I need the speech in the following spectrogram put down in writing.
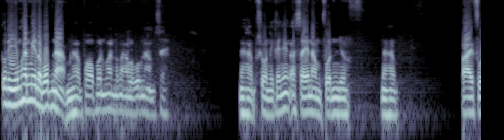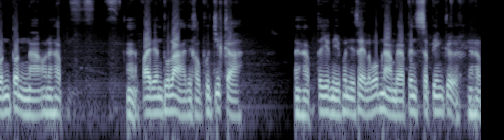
ตัวนี้ยังพันมีระบบน้ำนะครับ พอเพิ่นพันวางระบบน้ำใส่นะครับช่วงนี้ก็ยังอาศัยน้ำฝนอยู่นะครับ ปลายฝนต้นหนาวนะครับอปลายเดือนตุลาจะเขาพฤศจิกานะครับแต่ยู่นี่เพิ่นจะใส่ระบบน้ำแบบเป็นสปริงเกอร์นะครับ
